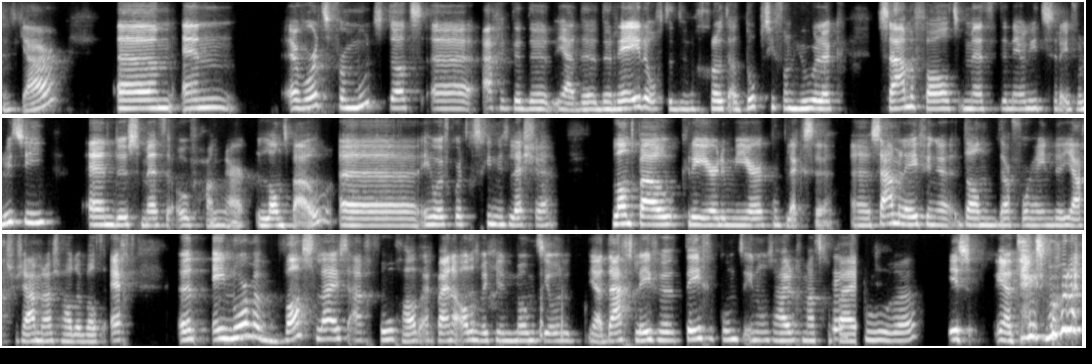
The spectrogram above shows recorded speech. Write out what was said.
4.500 jaar. Um, en er wordt vermoed dat uh, eigenlijk de, de, ja, de, de reden of de, de grote adoptie van huwelijk samenvalt met de Neolithische revolutie en dus met de overgang naar landbouw. Uh, heel even kort geschiedenislesje. Landbouw creëerde meer complexe uh, samenlevingen dan daarvoorheen de jagers-verzamelaars hadden, wat echt een enorme waslijst aan gevolgen had. Echt bijna alles wat je momenteel in het ja, dagelijks leven tegenkomt in onze huidige maatschappij. Tekstboeren. Is, ja, tekstboeren.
